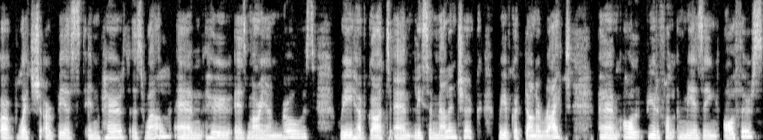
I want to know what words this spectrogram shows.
of which are based in Perth as well, um, who is Marianne Rose. We have got um, Lisa Melanchuk. We have got Donna Wright, um, all beautiful, amazing authors.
